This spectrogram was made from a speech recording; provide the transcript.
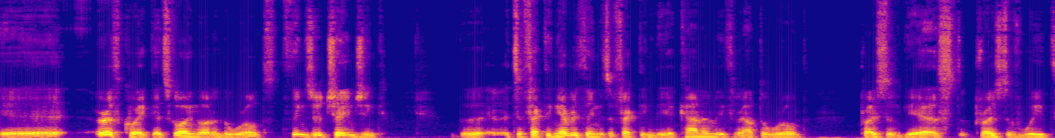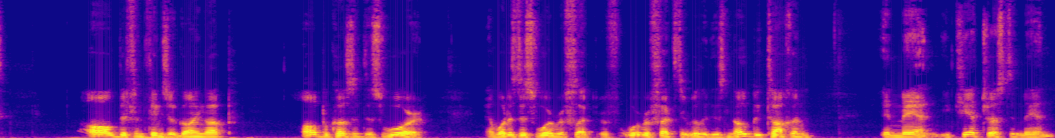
uh, earthquake that's going on in the world. Things are changing. The, it's affecting everything. It's affecting the economy throughout the world. Price of gas, the price of wheat, all different things are going up, all because of this war. And what does this war reflect? War reflects that really there's no bitachon in man. You can't trust in man.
